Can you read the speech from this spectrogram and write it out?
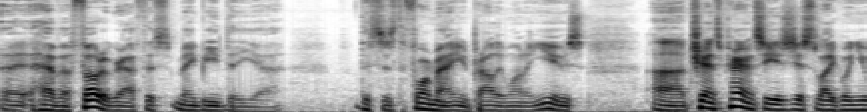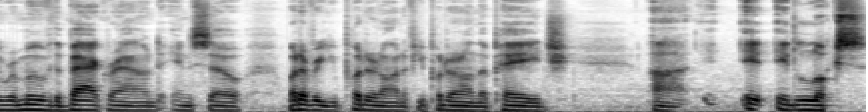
uh, have a photograph, this may be the uh, this is the format you'd probably want to use. Uh, transparency is just like when you remove the background, and so whatever you put it on, if you put it on the page, uh, it it looks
